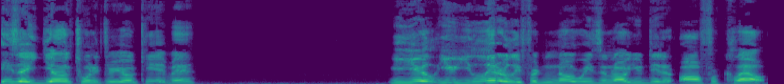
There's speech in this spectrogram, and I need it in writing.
He's a young 23 year old kid, man. You, you, you literally for no reason at all, you did it all for clout.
